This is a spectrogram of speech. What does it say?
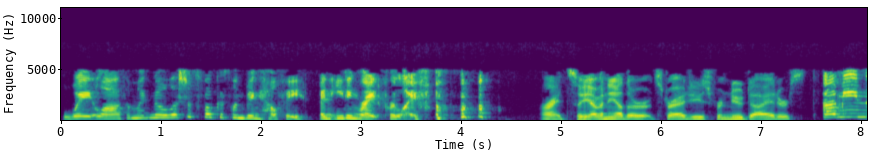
weight loss. I'm like, no, let's just focus on being healthy and eating right for life. All right. So, you have any other strategies for new dieters? I mean,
